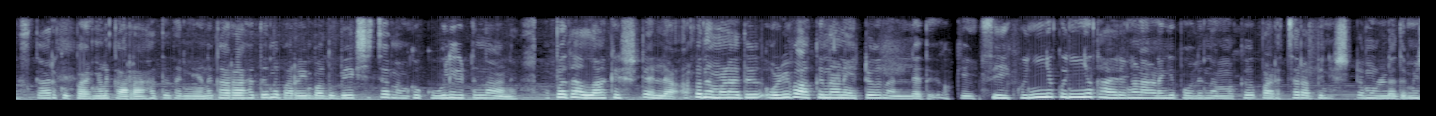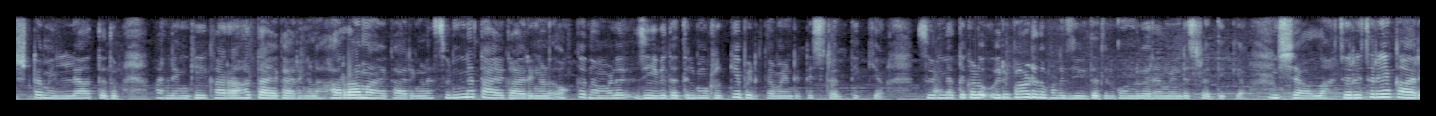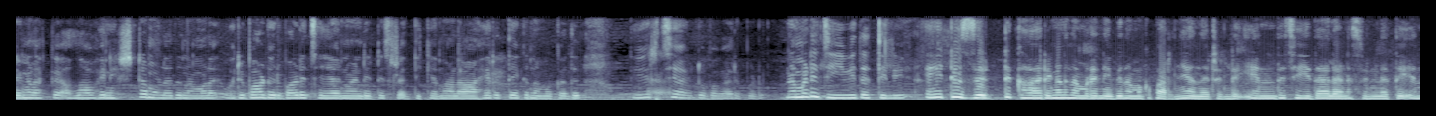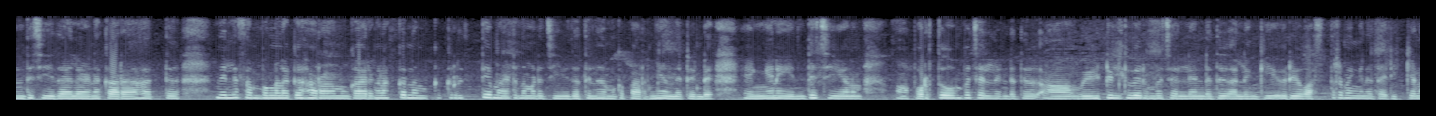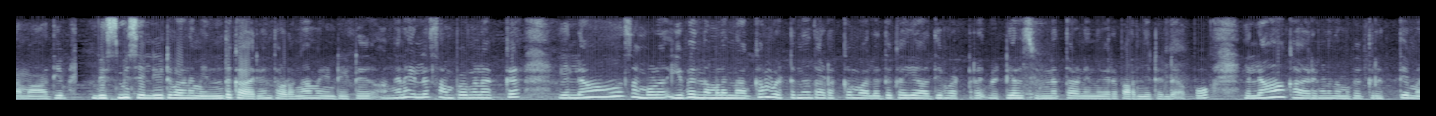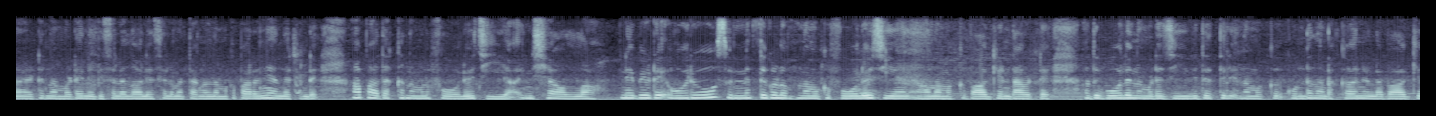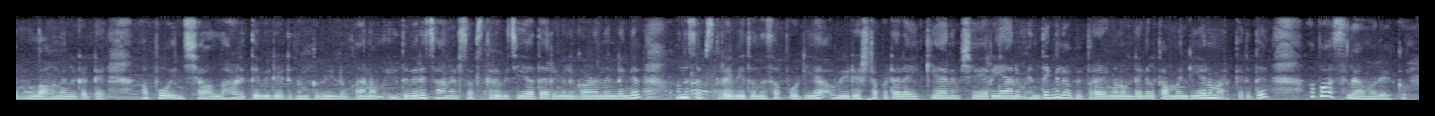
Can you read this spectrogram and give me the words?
നിസ്കാര കുപ്പായങ്ങൾ കറാഹത്ത് തന്നെയാണ്. കറാഹത്ത് എന്ന് പറയുമ്പോൾ അത് ഉപേക്ഷിച്ചാൽ നമുക്ക് കൂലി കിട്ടുന്നതാണ്. അപ്പോൾ അത് അള്ളാഹ്ക്ക് ഇഷ്ടമല്ല അപ്പോൾ നമ്മളത് ഒഴിവാക്കുന്നതാണ് ഏറ്റവും നല്ലത്. ഓക്കെ? സി കുഞ്ഞു കുഞ്ഞു കാര്യങ്ങളാണെങ്കിൽ പോലും നമുക്ക് പടച്ച റബ്ബിന് ഇഷ്ടമുള്ളതും ഇഷ്ടമില്ലാത്തതും അല്ലെങ്കിൽ കറാഹത്തായ കാര്യങ്ങൾ ഹറാമായ കാര്യങ്ങൾ സുന്നത്തായ കാര്യങ്ങൾ ഒക്കെ നമ്മൾ ജീവിതത്തിൽ മുറുകെ പിടിക്കാൻ വേണ്ടിയിട്ട് ശ്രദ്ധിക്കുക. സുന്നത്തുകൾ ഒരുപാട് നമ്മുടെ ജീവിതത്തിൽ കൊണ്ടുവരാൻ വേണ്ടി ശ്രദ്ധിക്കുക. ഇൻഷാല്ല ചെറിയ ചെറിയ കാര്യങ്ങളൊക്കെ അള്ളാഹുവിന് ഇഷ്ടമുള്ളത് നമ്മൾ ഒരുപാട് ഒരുപാട് ചെയ്യാൻ വേണ്ടിയിട്ട് ശ്രദ്ധിക്കുക. നാളെ ആഹാരത്തേക്ക് നമുക്കത് തീർച്ചയായിട്ടും ഉപകാരപ്പെടും. നമ്മുടെ ജീവിതത്തിൽ എ ടു സെഡ് കാര്യങ്ങൾ നമ്മുടെ നബി നമുക്ക് പറഞ്ഞു തന്നിട്ടുണ്ട്. എന്ത് ചെയ്താലാണ് സുന്നത്ത് എന്ത് ചെയ്താലാണ് കറാഹത്ത് നല്ല സംഭവങ്ങളൊക്കെ ഹറാമും കാര്യങ്ങളൊക്കെ നമുക്ക് കൃത്യമായിട്ട് നമ്മുടെ ജീവിതത്തിൽ നമുക്ക് പറഞ്ഞു തന്നിട്ടുണ്ട്. എങ്ങനെ എന്ത് ചെയ്യണം? പുറത്തു പോകുമ്പോൾ ചെല്ലേണ്ടത് വീട്ടിലേക്ക് വരുമ്പോൾ ചെല്ലേണ്ടത് അല്ലെങ്കിൽ ഒരു വസ്ത്രം എങ്ങനെ ധരിക്കണം? ആദ്യം ബിസ്മി ചെല്ലിയിട്ട് വേണം എന്ത് കാര്യം തുടങ്ങാൻ വേണ്ടിയിട്ട്. അങ്ങനെ എല്ലാ സംഭവങ്ങളൊക്കെ എല്ലാ സംഭവങ്ങളും ഇവൻ നമ്മൾ നഖം വെട്ടുന്നതടക്കം വലത് കൈ ആദ്യം വെട്ട വെട്ടിയാൽ സുന്നത്താണ് എന്ന് വരെ പറഞ്ഞിട്ടുണ്ട്. അപ്പോൾ എല്ലാ കാര്യങ്ങളും നമുക്ക് കൃത്യമായിട്ട് നമ്മുടെ നബി സല്ലാ അലൈഹി സ്വലമ തങ്ങൾ നമുക്ക് പറഞ്ഞു തന്നിട്ടുണ്ട്. അപ്പോൾ അതൊക്കെ നമ്മൾ ഫോളോ ചെയ്യുക. ഇൻഷാ അള്ളാ നബിയുടെ ഓരോ സുന്നത്തുകളും നമുക്ക് ഫോളോ ചെയ്യാൻ ആ നമുക്ക് ഭാഗ്യം ഉണ്ടാവട്ടെ. അതുപോലെ നമ്മുടെ ജീവിതത്തിൽ നമുക്ക് കൊണ്ടു നടക്കാനുള്ള ഭാഗ്യം അള്ളാഹു നൽകട്ടെ. അപ്പോൾ ഇൻഷാ അള്ളാഹ് അടുത്ത വീഡിയോ ആയിട്ട് നമുക്ക് വീണ്ടും കാണാം. ഇതുവരെ ചാനൽ സബ്സ്ക്രൈബ് ചെയ്യാത്ത ആരെങ്കിലും കാണുന്നുണ്ടെങ്കിൽ ഒന്ന് സബ്സ്ക്രൈബ് ചെയ്തൊന്ന് സപ്പോർട്ട് ചെയ്യുക. വീഡിയോ ഇഷ്ടപ്പെട്ടാൽ ലൈക്ക് ചെയ്യാനും ഷെയർ ചെയ്യാനും എന്തെങ്കിലും അഭിപ്രായങ്ങളുണ്ടെങ്കിൽ കമന്റ് ചെയ്യാനും മറക്കരുത്. അപ്പോൾ അസ്സാം വലൈക്കും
